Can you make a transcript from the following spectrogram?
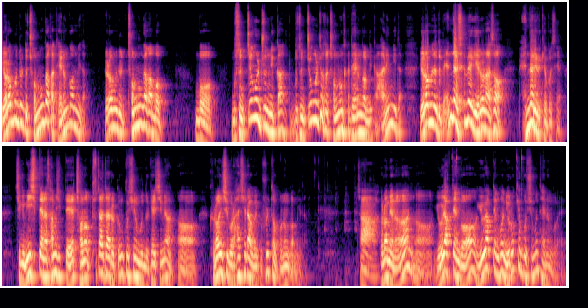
여러분들도 전문가가 되는 겁니다. 여러분들 전문가가 뭐, 뭐, 무슨 증을 줍니까? 무슨 증을 줘서 전문가 되는 겁니까? 아닙니다. 여러분들도 맨날 새벽에 일어나서 맨날 이렇게 보세요. 지금 20대나 30대에 전업 투자자를 꿈꾸시는 분들 계시면, 어, 그런 식으로 하시라고 이렇게 훑어보는 겁니다. 자, 그러면은, 어, 요약된 거, 요약된 건 이렇게 보시면 되는 거예요.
